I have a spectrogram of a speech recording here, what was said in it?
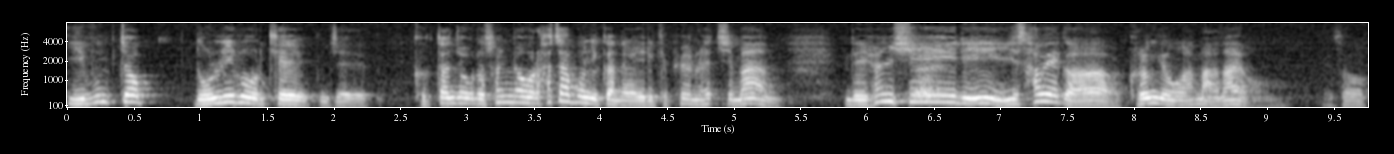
이분적 논리로 이렇게 이제 극단적으로 설명을 하자 보니까 내가 이렇게 표현을 했지만, 근데 현실이 이 사회가 그런 경우가 많아요. 그래서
